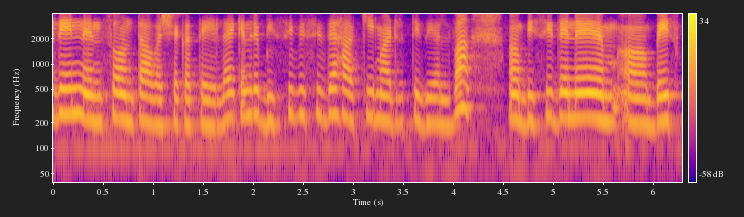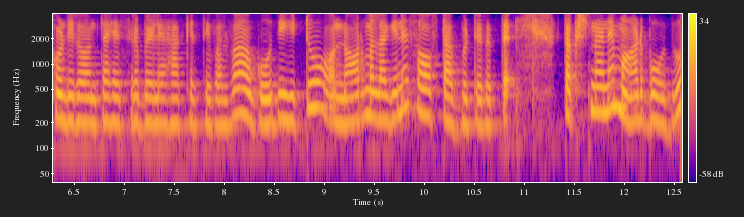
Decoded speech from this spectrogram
ಇದೇನು ನೆನೆಸೋ ಅಂಥ ಅವಶ್ಯಕತೆ ಇಲ್ಲ. ಯಾಕೆಂದರೆ ಬಿಸಿ ಬಿಸಿದೇ ಹಾಕಿ ಮಾಡಿರ್ತೀವಿ ಅಲ್ವಾ? ಬಿಸಿದೇ ಬೇಯಿಸ್ಕೊಂಡಿರೋ ಅಂಥ ಹೆಸರು ಬೇಳೆ ಹಾಕಿರ್ತೀವಲ್ವ? ಅಲ್ವಾ ಗೋಧಿ ಹಿಟ್ಟು ನಾರ್ಮಲ್ ಆಗಿಯೇ ಸಾಫ್ಟ್ ಆಗಿಬಿಟ್ಟಿರುತ್ತೆ. ತಕ್ಷಣವೇ ಮಾಡ್ಬೋದು.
